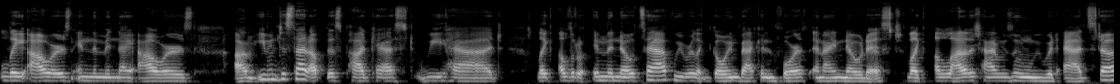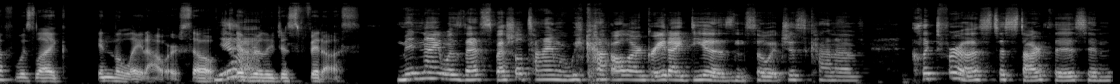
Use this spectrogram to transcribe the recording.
late hours in the midnight hours. Um, even to set up this podcast, we had like a little in the notes app, we were like going back and forth, and I noticed like a lot of the times when we would add stuff was like in the late hours. So yeah. it really just fit us. Midnight was that special time where we got all our great ideas. And so it just kind of clicked for us to start this. And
